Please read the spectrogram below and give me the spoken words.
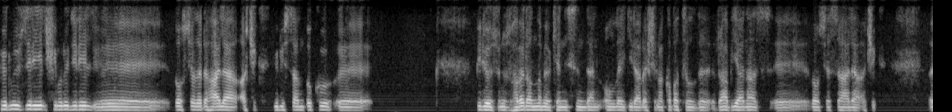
Hürmüz Diril, Şimuni Diril e, dosyaları hala açık. Gülistan Doku e, biliyorsunuz haber anlamıyor kendisinden. Onunla ilgili araştırma kapatıldı. Rabia Naz e, dosyası hala açık. E,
